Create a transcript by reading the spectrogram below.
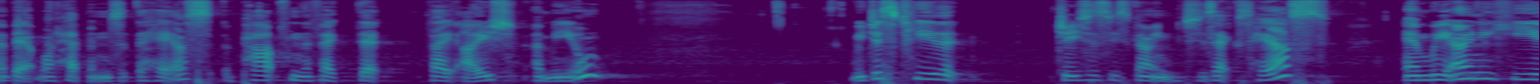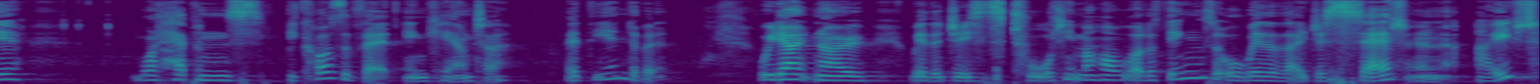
about what happens at the house, apart from the fact that they ate a meal. We just hear that Jesus is going to Zach's house, and we only hear what happens because of that encounter at the end of it. We don't know whether Jesus taught him a whole lot of things or whether they just sat and ate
